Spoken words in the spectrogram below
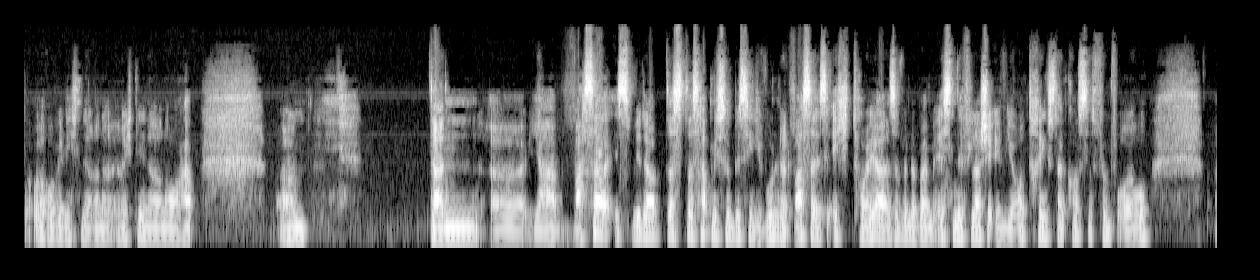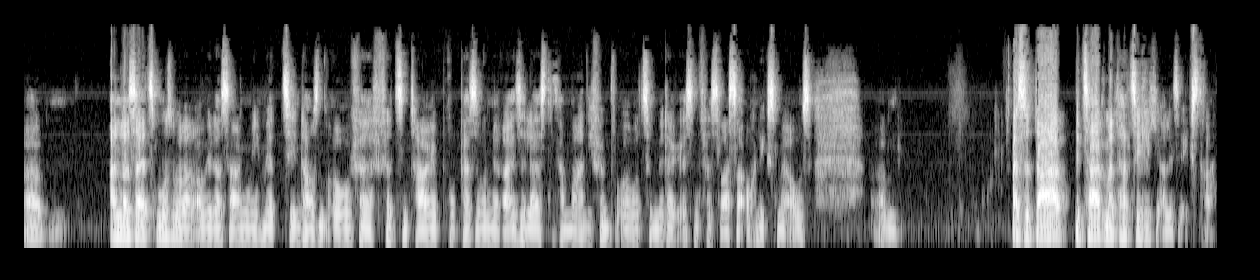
Euro, wenn ich eine richtige Erinnerung habe. Ähm, dann, äh, ja, Wasser ist wieder, das, das hat mich so ein bisschen gewundert. Wasser ist echt teuer. Also wenn du beim Essen eine Flasche Evian trinkst, dann kostet es 5 Euro. Ähm, andererseits muss man dann auch wieder sagen, wenn ich mir 10.000 Euro für 14 Tage pro Person eine Reise leisten kann, machen die 5 Euro zum Mittagessen fürs Wasser auch nichts mehr aus. Ähm, also da bezahlt man tatsächlich alles extra.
